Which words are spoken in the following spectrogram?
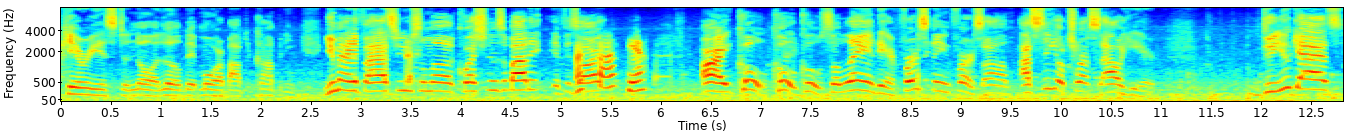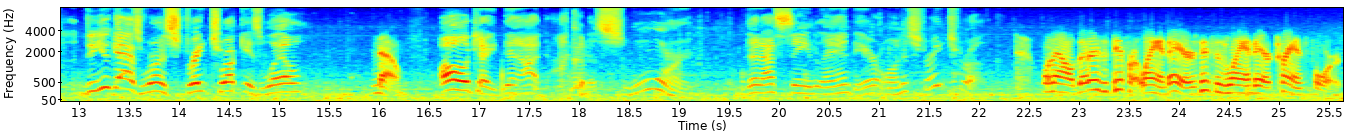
curious to know a little bit more about the company. You mind if I ask you some uh, questions about it, if it's That's all right? fine. Yeah. All right, cool, cool, cool. So Land Air. First thing first, um, I see your trucks out here. Do you guys do you guys run straight truck as well? No. Oh, okay. Then I, I could have sworn that I seen land air on a straight truck. Well, now there is a different land airs. This is land air transport.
